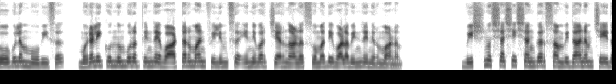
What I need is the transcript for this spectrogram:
ഗോകുലം മൂവീസ് മുരളി കുന്നുംപുറത്തിന്റെ വാട്ടർമാൻ ഫിലിംസ് എന്നിവർ ചേർന്നാണ് സുമതി വളവിന്റെ നിർമ്മാണം. വിഷ്ണു ശശി ശങ്കർ സംവിധാനം ചെയ്ത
